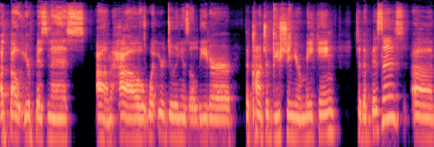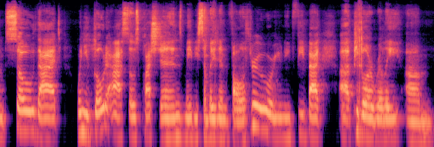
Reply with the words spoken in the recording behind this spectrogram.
about your business, um, how what you're doing as a leader, the contribution you're making to the business, um, so that when you go to ask those questions, maybe somebody didn't follow through or you need feedback, uh, people are really um,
